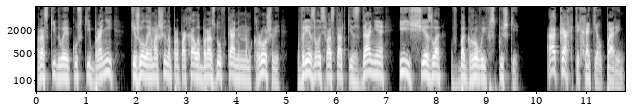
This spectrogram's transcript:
Раскидывая куски брони, тяжелая машина пропахала борозду в каменном крошеве, врезалась в остатки здания и исчезла в багровой вспышке. — А как ты хотел, парень?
